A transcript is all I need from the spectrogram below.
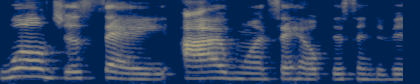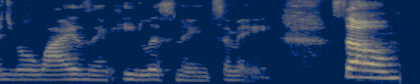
will just say i want to help this individual. Why isn't he listening to me? So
